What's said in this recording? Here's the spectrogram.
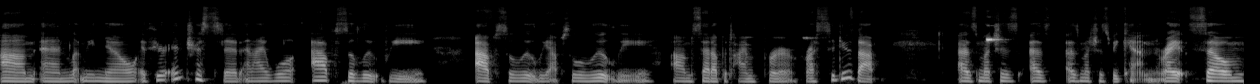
um, and let me know if you're interested and i will absolutely absolutely absolutely um, set up a time for for us to do that as much as as as much as we can right? So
